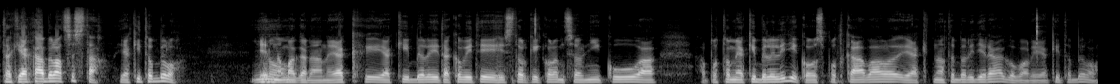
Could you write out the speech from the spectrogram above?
tak jaká byla cesta? Jaký to bylo? Jedna no. Magadan. Jak, jaký byly takový ty historky kolem celníků a, a potom jaký byli lidi, koho spotkával, jak na tebe lidi reagovali, jaký to bylo?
